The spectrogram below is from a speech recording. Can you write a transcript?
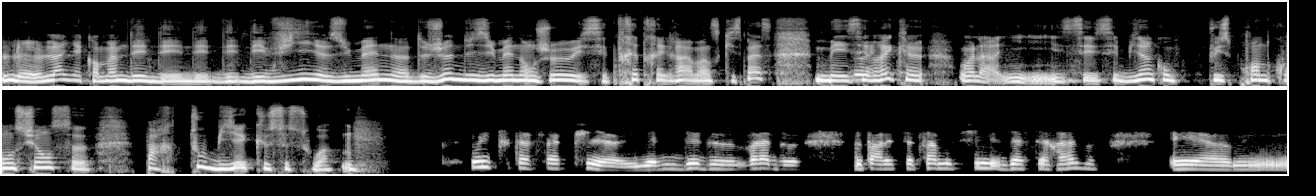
le, là il y a quand même des, des, des, des, vies humaines, de jeunes vies humaines en jeu et c'est très très grave hein, ce qui se passe. Mais c'est vrai que voilà, c'est bien qu'on puisse prendre conscience par tout biais que ce soit. Oui, tout à fait. Puis euh, il y a l'idée de voilà de, de parler de cette femme aussi via ses rêves et, euh,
